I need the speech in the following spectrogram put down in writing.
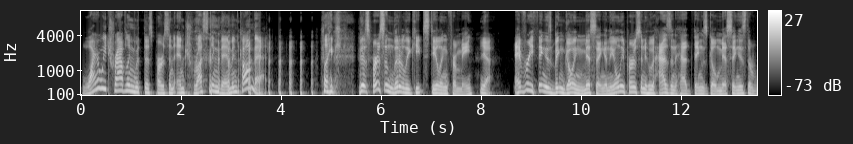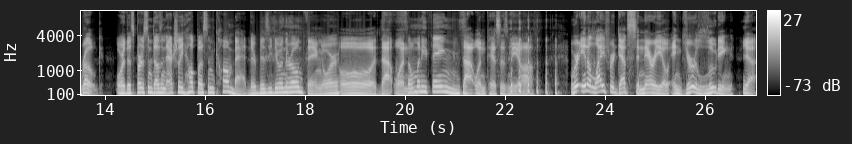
why are we traveling with this person and trusting them in combat? Like, This person literally keeps stealing from me. yeah. Everything has been going missing, and the only person who hasn't had things go missing is the rogue. Or this person doesn't actually help us in combat. They're busy doing their own thing, or Oh, that one. so many things. That one pisses me off. We're in a life or death scenario, and you're looting. Yeah.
